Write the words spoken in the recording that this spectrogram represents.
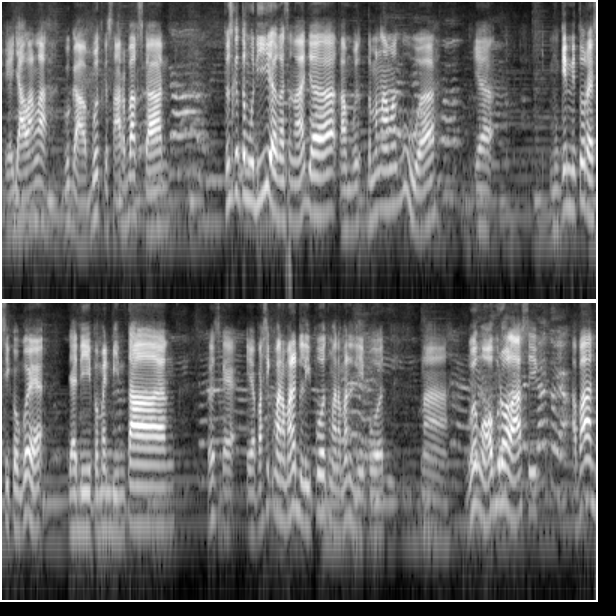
ya jalan lah. Gue gabut ke Starbucks kan. Terus ketemu dia nggak sengaja. Kampus teman lama gue ya mungkin itu resiko gue ya. Jadi pemain bintang. Terus kayak ya pasti ke mana-mana diliput ke mana-mana diliput. Nah gue ngobrol asik. Apaan?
